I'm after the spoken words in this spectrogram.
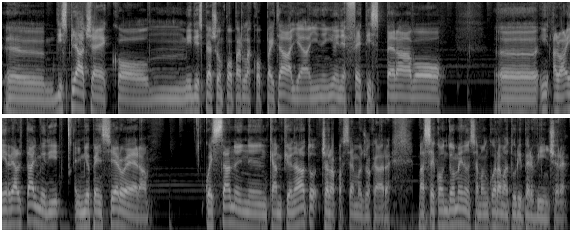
Eh, dispiace, ecco, mm, mi dispiace un po' per la Coppa Italia. Io in effetti speravo. Eh, in, allora, in realtà il mio, di, il mio pensiero era: quest'anno in, in, campionato ce la possiamo giocare, ma secondo me non siamo ancora maturi per vincere.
